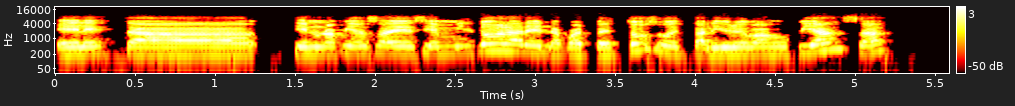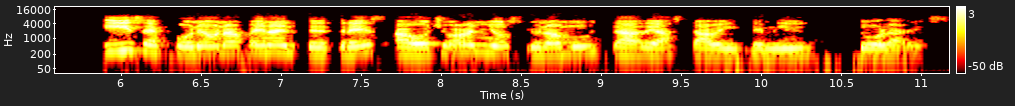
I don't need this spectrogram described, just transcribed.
él está, tiene una fianza de 100 mil dólares, la cual Pestoso está libre bajo fianza y se expone a una pena entre 3 a 8 años y una multa de hasta 20 mil dólares.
